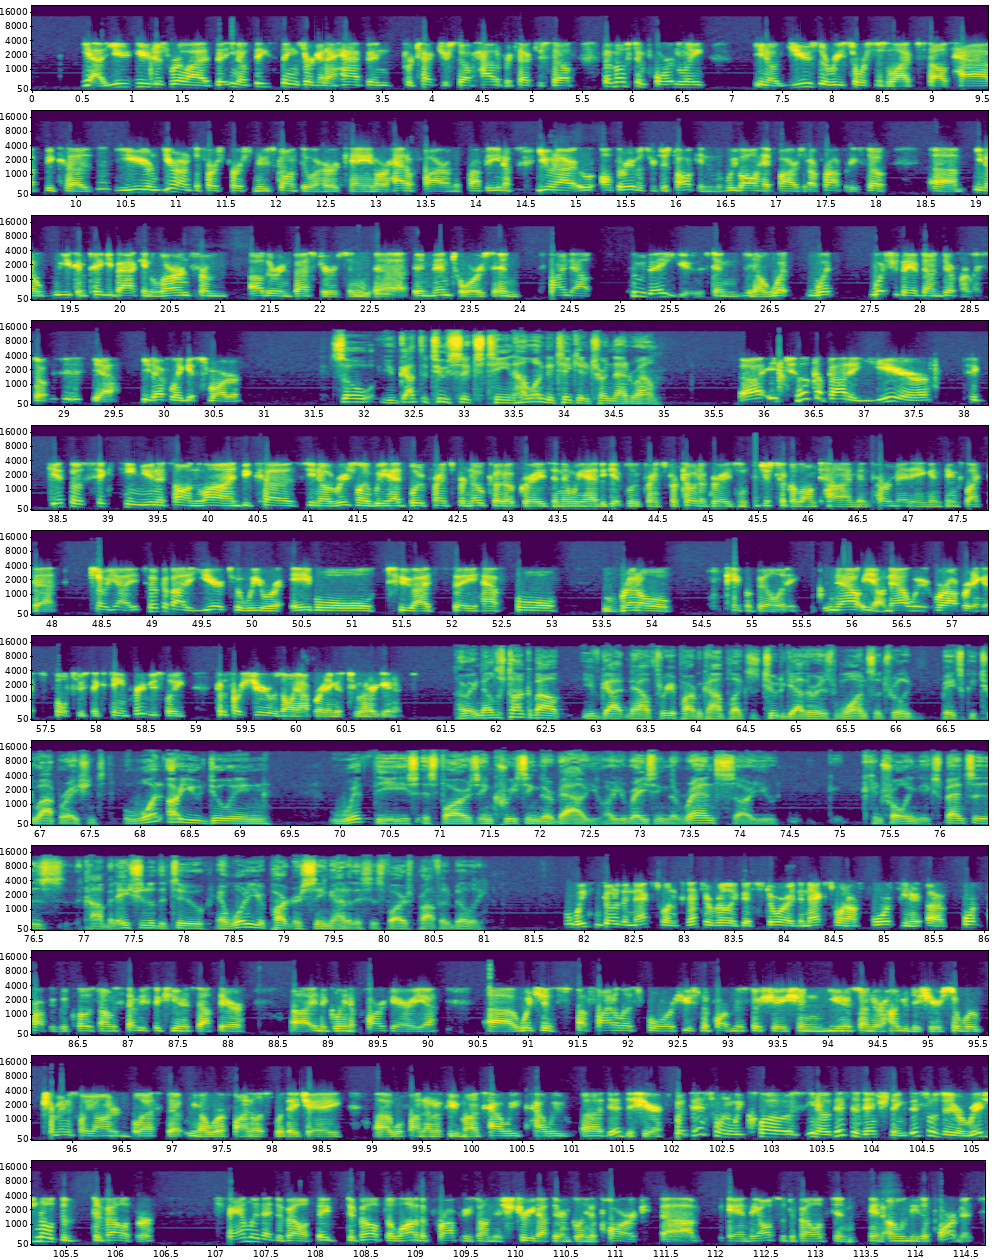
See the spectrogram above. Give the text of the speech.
yeah, you you just realize that you know these things are going to happen. Protect yourself, how to protect yourself, but most importantly, you know, use the resources lifestyles have because you're you're not the first person who's gone through a hurricane or had a fire on the property. You know, you and I, all three of us are just talking. We've all had fires at our property, so um, you know you can piggyback and learn from other investors and uh, and mentors and find out who they used and you know what what what should they have done differently. So yeah, you definitely get smarter. So you've got the 216. How long did it take you to turn that around? Uh, it took about a year to get those 16 units online because, you know, originally we had blueprints for no code upgrades and then we had to get blueprints for code upgrades and it just took a long time and permitting and things like that. So, yeah, it took about a year till we were able to, I'd say, have full rental capability. Now, you know, now we're, we're operating as full 216. Previously, for the first year, it was only operating as 200 units. All right, now let's talk about you've got now three apartment complexes, two together is one, so it's really basically two operations. What are you doing with these as far as increasing their value? Are you raising the rents? Are you controlling the expenses? A combination of the two? And what are your partners seeing out of this as far as profitability? We can go to the next one because that's a really good story. The next one, our fourth unit, our fourth property we closed on was 76 units out there uh, in the Galena Park area. Uh, which is a finalist for Houston Apartment Association units under 100 this year. So we're tremendously honored and blessed that you know we're a finalist with HA. Uh, we'll find out in a few months how we how we uh, did this year. But this one we closed. You know, this is interesting. This was the original de- developer family that developed. They developed a lot of the properties on this street out there in Galena Park, um, and they also developed and, and owned these apartments.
